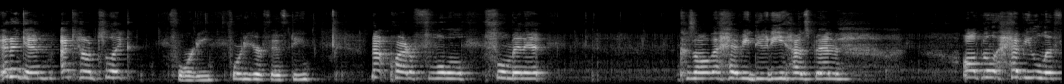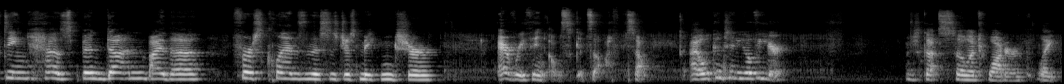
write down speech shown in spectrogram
And again, I count to like 40, 40 or 50. Not quite a full, full minute. Because all the heavy duty has been, all the heavy lifting has been done by the first cleanse. And this is just making sure everything else gets off. So I will continue over here. I just got so much water, like,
